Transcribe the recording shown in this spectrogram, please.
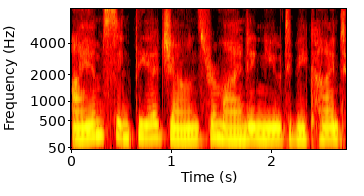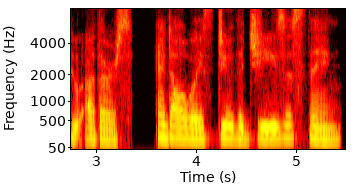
I am Cynthia Jones reminding you to be kind to others, and always do the Jesus thing.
